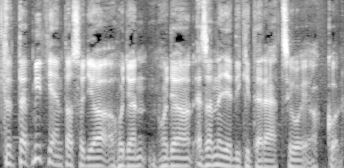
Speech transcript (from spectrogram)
tehát mit jelent az, hogy, a, hogy, a, hogy a, ez a negyedik iterációja akkor?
